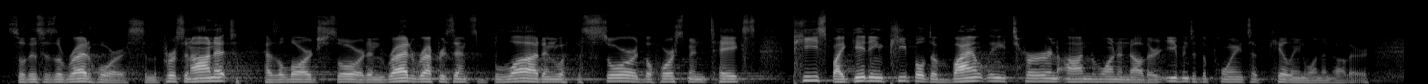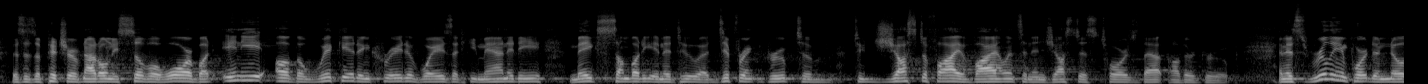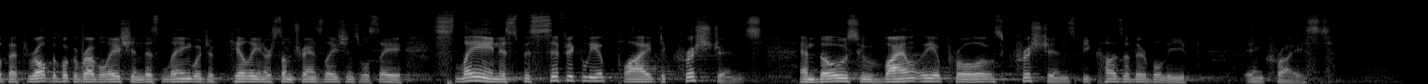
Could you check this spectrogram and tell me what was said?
So, this is a red horse, and the person on it has a large sword. And red represents blood, and with the sword, the horseman takes peace by getting people to violently turn on one another, even to the point of killing one another. This is a picture of not only civil war, but any of the wicked and creative ways that humanity makes somebody into a different group to, to justify violence and injustice towards that other group. And it's really important to note that throughout the book of Revelation, this language of killing, or some translations will say slaying, is specifically applied to Christians and those who violently oppose Christians because of their belief in Christ.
